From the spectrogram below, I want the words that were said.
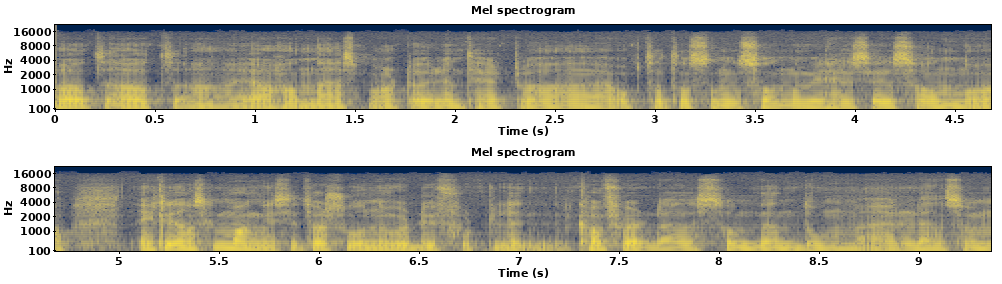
Og at, at ja, han er smart og orientert og er opptatt av sånn og sånn og vil helst gjøre sånn. Og det er egentlig ganske mange situasjoner hvor du fort kan føle deg som den dumme eller den som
